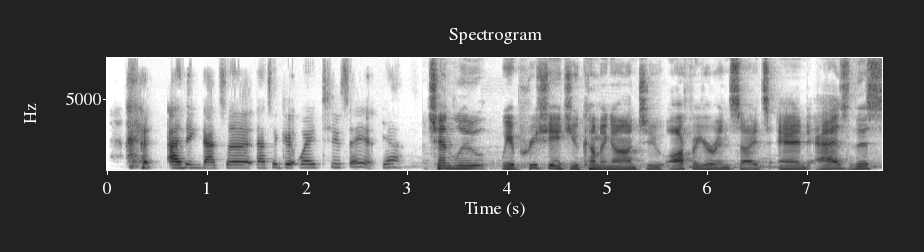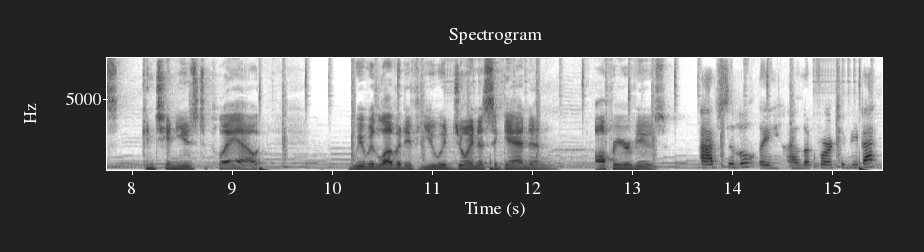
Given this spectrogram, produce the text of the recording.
I think that's a that's a good way to say it. Yeah. Chen Lu, we appreciate you coming on to offer your insights and as this continues to play out, we would love it if you would join us again and offer your views. Absolutely. I look forward to be back.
